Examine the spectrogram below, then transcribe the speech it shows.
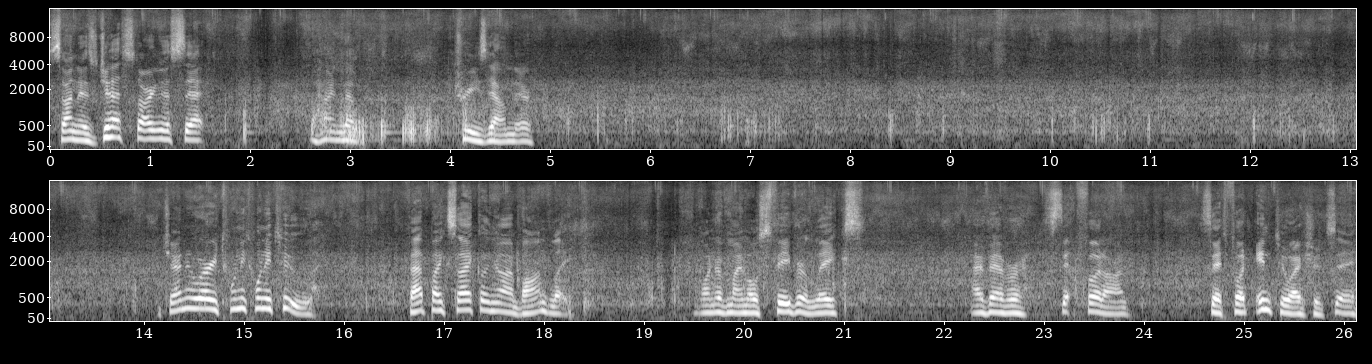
Sun is just starting to set behind them trees down there. January 2022, fat bike cycling on Bond Lake. One of my most favorite lakes I've ever set foot on. Set foot into, I should say.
